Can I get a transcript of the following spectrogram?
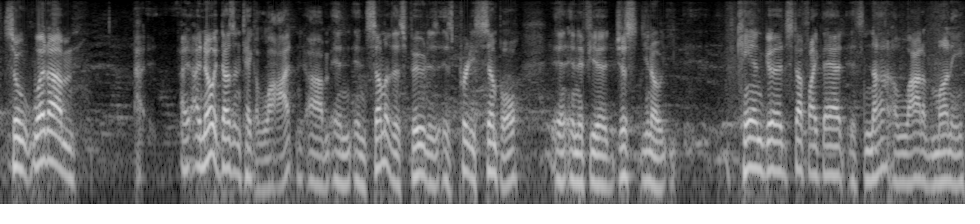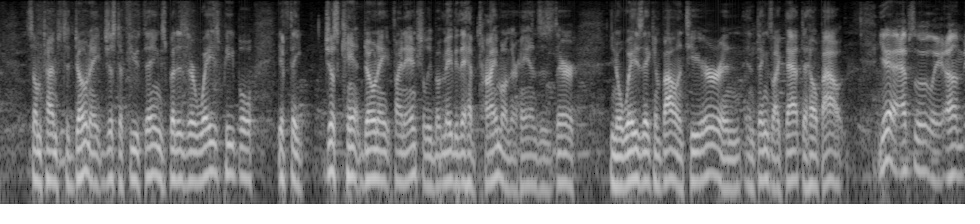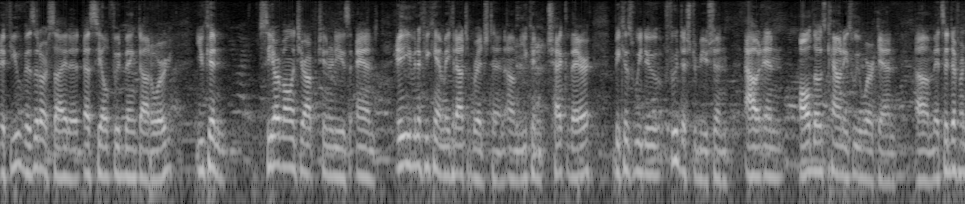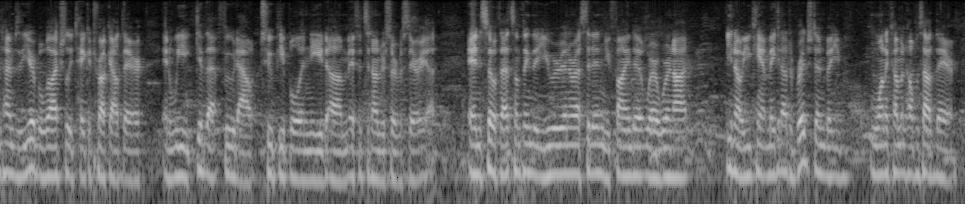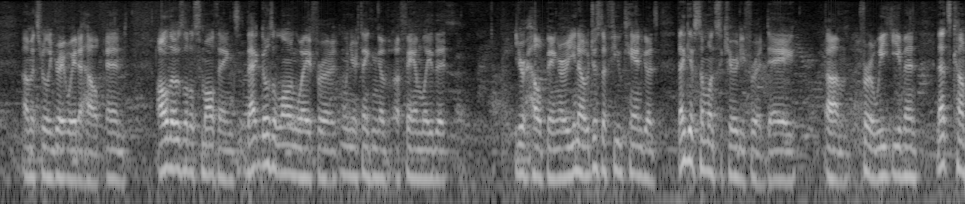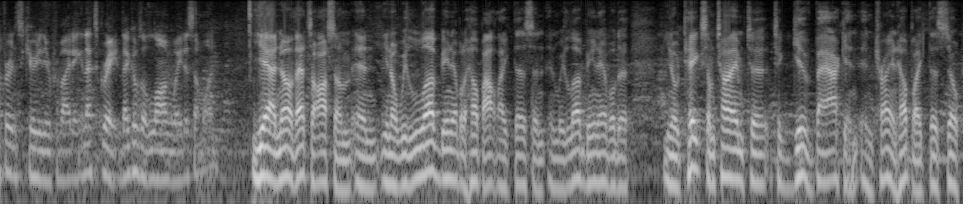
So, what? Um, I, I know it doesn't take a lot, um, and and some of this food is, is pretty simple, and, and if you just you know canned goods stuff like that, it's not a lot of money sometimes to donate just a few things. But is there ways people, if they just can't donate financially, but maybe they have time on their hands, is there you know ways they can volunteer and, and things like that to help out? Yeah, absolutely. Um, if you visit our site at stlfoodbank.org, you can see our volunteer opportunities, and even if you can't make it out to Bridgeton, um, you can check there because we do food distribution out in all those counties we work in. Um, it's at different times of the year, but we'll actually take a truck out there and we give that food out to people in need um, if it's an underserviced area. And so, if that's something that you were interested in, you find it where we're not, you know, you can't make it out to Bridgeton, but you want to come and help us out there, um, it's a really great way to help. And all those little small things that goes a long way for when you're thinking of a family that you're helping, or you know, just a few canned goods. That gives someone security for a day, um, for a week, even. That's comfort and security that you're providing, and that's great. That goes a long way to someone. Yeah, no, that's awesome. And, you know, we love being able to help out like this, and, and we love being able to, you know, take some time to, to give back and, and try and help like this. So,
